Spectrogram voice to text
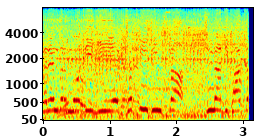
नरेंद्र मोदी जी एक छत्तीस इंच का सीना दिखाकर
